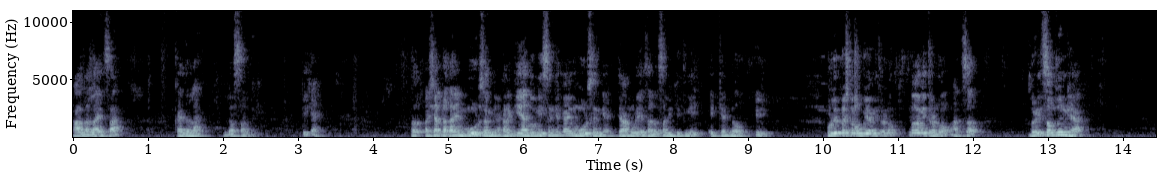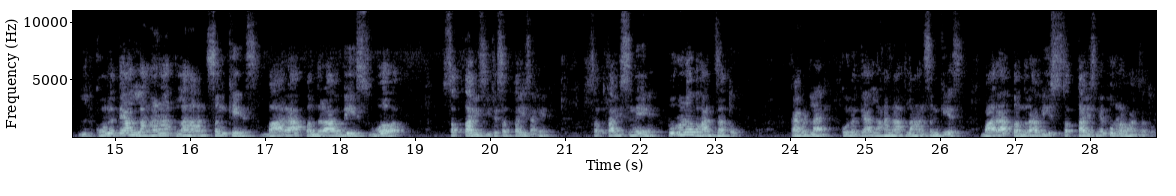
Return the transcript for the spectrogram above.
हा झाला याचा. काय झाला? लसावी ठीक आहे? तर अशा प्रकारे मूळ संख्या कारण की या दोन्ही संख्या काय? मूळ संख्या आहे त्यामुळे याचा लसावी किती? येईल एक्क्याण्णव येईल पुढील प्रश्न बघूया मित्रांनो. बघा मित्रांनो आजचं गणित समजून घ्या. कोणत्या लहानात लहान संख्येस बारा पंधरा वीस व सत्तावीस इथे सत्तावीस आहे. सत्तावीसने पूर्ण भाग जातो. काय म्हटलाय? कोणत्या लहानात लहान संख्येस बारा पंधरा वीस सत्तावीसने पूर्ण भाग जातो.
